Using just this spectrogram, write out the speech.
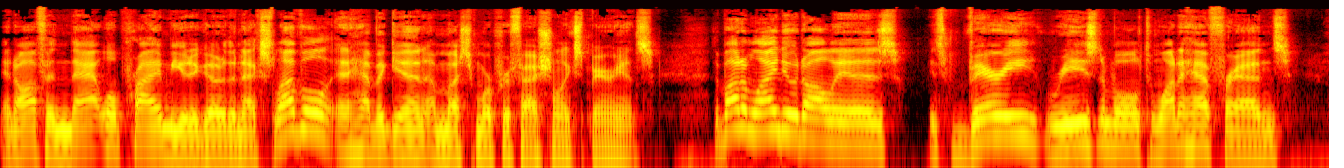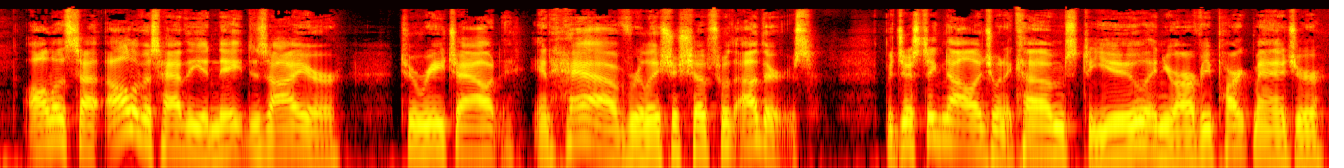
And often that will prime you to go to the next level and have, again, a much more professional experience. The bottom line to it all is it's very reasonable to want to have friends. All of us, all of us have the innate desire to reach out and have relationships with others. But just acknowledge when it comes to you and your RV park manager,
